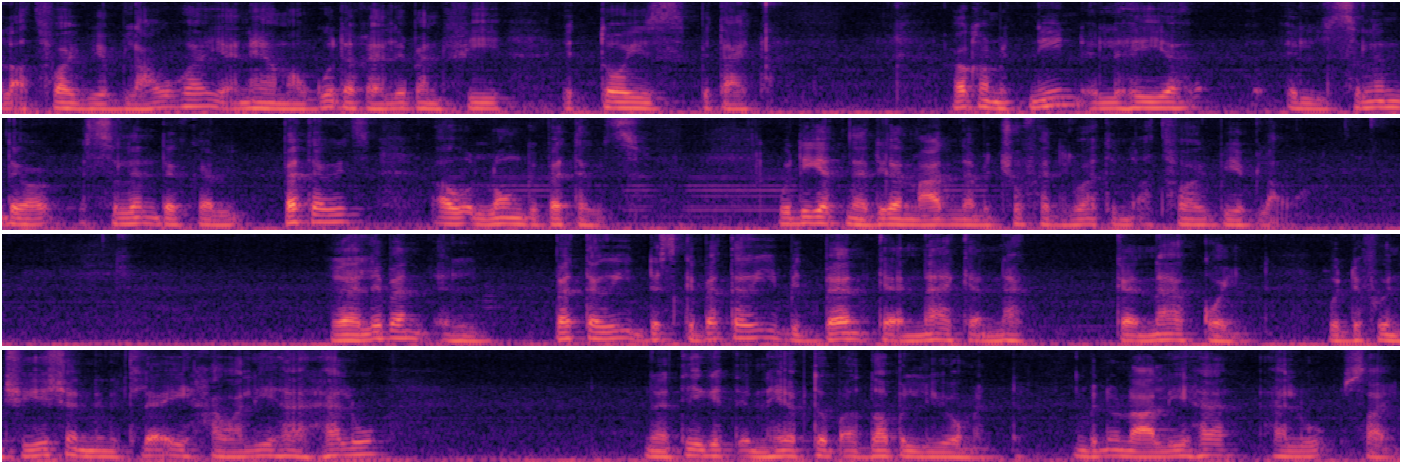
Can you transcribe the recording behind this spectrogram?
الأطفال بيبلعوها يعني هي موجودة غالبا في ال toys بتاعتهم. رقم اتنين اللي هي ال cylinder ال cylindrical batteries أو ال long batteries وديت نادرا ما عدنا بنشوفها دلوقتي إن الأطفال بيبلعوها. غالبا ال battery disc battery بتبان كانها كانها كأنها coin وال differentiation إن تلاقي حواليها halo نتيجة إن هي بتبقى double lumen بنقول عليها halo sign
